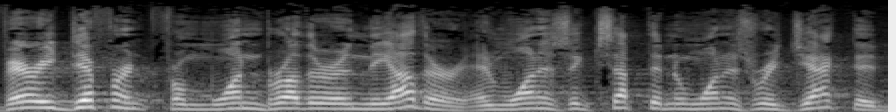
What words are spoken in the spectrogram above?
very different from one brother and the other, and one is accepted and one is rejected.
